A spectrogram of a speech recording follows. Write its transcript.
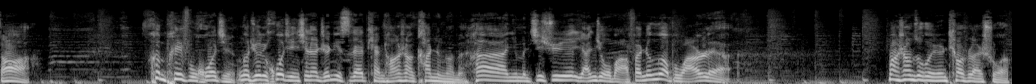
啊。很佩服霍金，我觉得霍金现在真的是在天堂上看着我们。哈，你们继续研究吧，反正我不玩了。马上就会有人跳出来说：“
